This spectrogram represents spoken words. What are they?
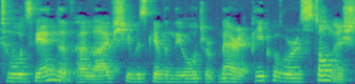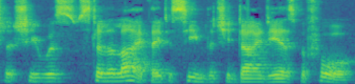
towards the end of her life, she was given the Order of Merit, people were astonished that she was still alive. They'd assumed that she'd died years before.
